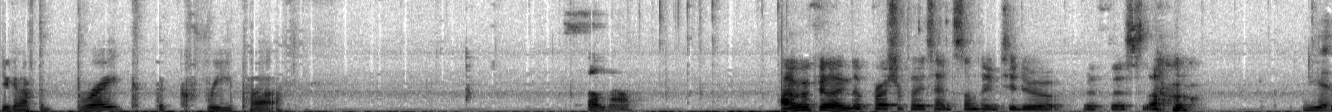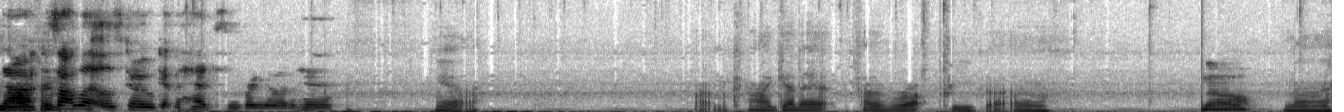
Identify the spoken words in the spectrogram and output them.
You're gonna have to break the creeper. Somehow. I have a feeling the pressure plates had something to do with this, though. Yeah, No, I because think- that let us go get the heads and bring them over here. Yeah. Right, can I get it further up for you guys? Uh, no. no.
